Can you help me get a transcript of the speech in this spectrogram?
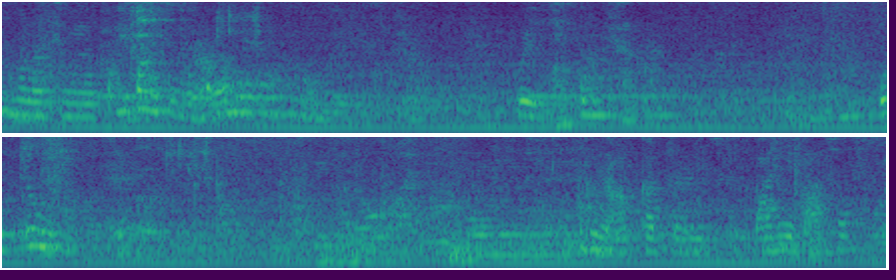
엄마 나 지금 이거 빵빵 집어 먹어. 보이지? 조금 작아. 옷좀 샀지. 근데 아까 좀 많이 마셨어.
